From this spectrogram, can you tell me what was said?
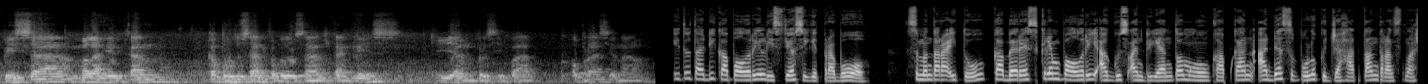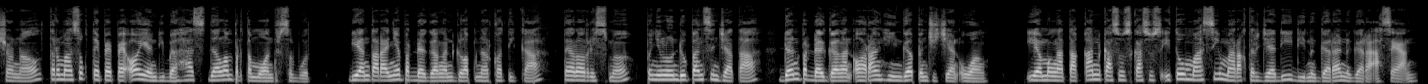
bisa melahirkan keputusan-keputusan teknis yang bersifat operasional. Itu tadi Kapolri Listio Sigit Prabowo. Sementara itu, Kabar Eskrim Polri Agus Andrianto mengungkapkan ada 10 kejahatan transnasional termasuk TPPO yang dibahas dalam pertemuan tersebut. Di antaranya perdagangan gelap narkotika, terorisme, penyelundupan senjata, dan perdagangan orang hingga pencucian uang. Ia mengatakan kasus-kasus itu masih marak terjadi di negara-negara ASEAN.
